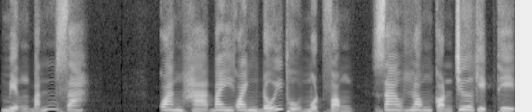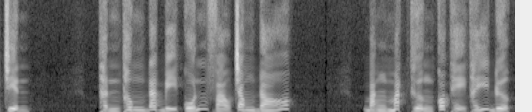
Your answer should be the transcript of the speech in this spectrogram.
Miệng bắn ra. Quang hà bay quanh đối thủ một vòng, giao long còn chưa kịp thì triển. Thần thông đã bị cuốn vào trong đó. Bằng mắt thường có thể thấy được.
